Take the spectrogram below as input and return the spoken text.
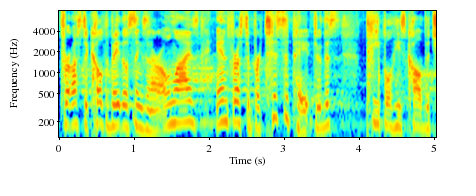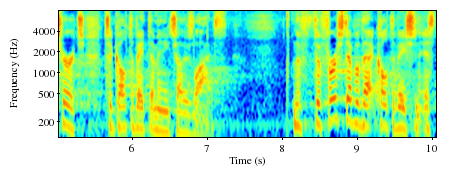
For us to cultivate those things in our own lives and for us to participate through this people He's called the church to cultivate them in each other's lives. The, the, first step of that cultivation is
